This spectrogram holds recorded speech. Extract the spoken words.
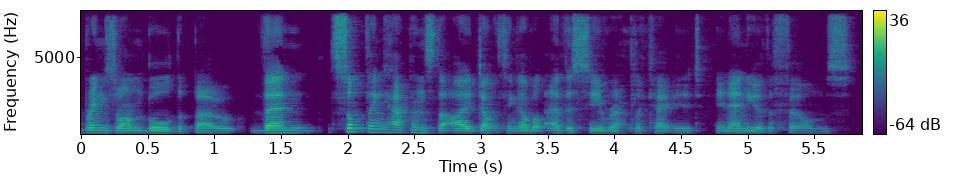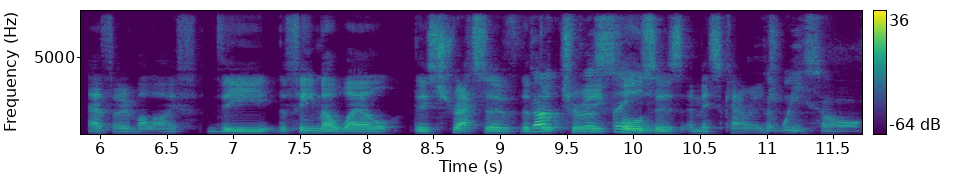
Brings her on board the boat. Then something happens that I don't think I will ever see replicated in any other films ever in my life. The the female whale, the stress of the That's butchery the causes a miscarriage. That we saw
